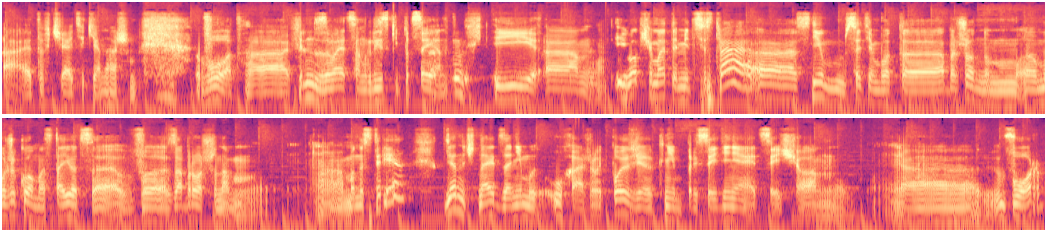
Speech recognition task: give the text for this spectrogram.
а, это в чатике нашем. Вот. А, фильм называется «Английский пациент». И, и в общем, эта медсестра а, с ним, с этим вот э, обожженным э, мужиком остается в заброшенном монастыре, где начинает за ним ухаживать. Позже к ним присоединяется еще э, вор,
